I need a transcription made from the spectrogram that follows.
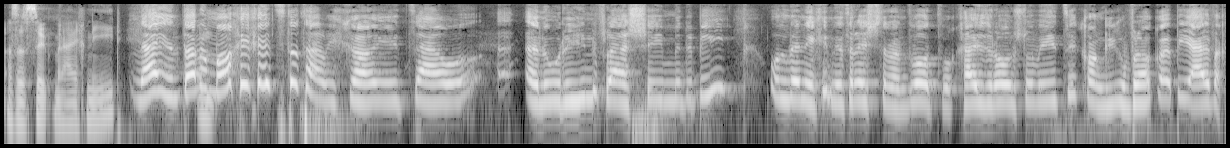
Also das sollte man eigentlich nicht. Nein, und darum mache ich jetzt das auch. Ich habe jetzt auch eine Urinflasche immer dabei. Und wenn ich in ein Restaurant will, wo kein Rollstuhl-WC kann ich fragen, ob ich einfach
